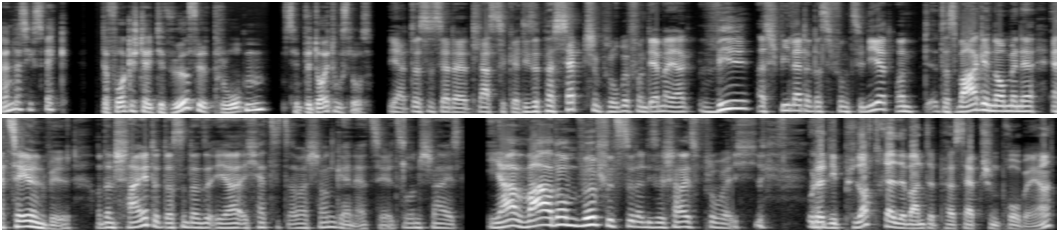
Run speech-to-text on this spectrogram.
Dann lasse ich es weg. Davor gestellte Würfelproben sind bedeutungslos. Ja, das ist ja der Klassiker. Diese Perception-Probe, von der man ja will als Spielleiter, dass sie funktioniert und das Wahrgenommene erzählen will. Und dann scheitert das und dann so, ja, ich hätte es jetzt aber schon gern erzählt, so ein Scheiß. Ja, warum würfelst du dann diese Scheißprobe? Ich. Oder die plotrelevante Perception-Probe, ja?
